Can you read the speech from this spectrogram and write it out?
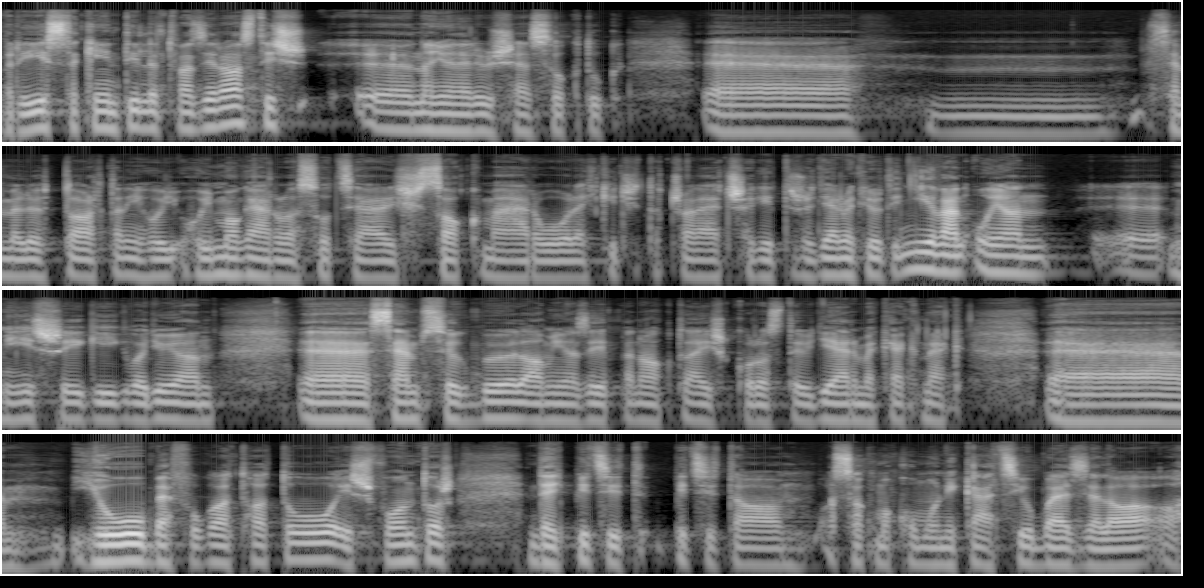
részeként, illetve azért azt is e, nagyon erősen szoktuk e, szem előtt tartani, hogy, hogy magáról a szociális szakmáról, egy kicsit a családsegítés, a gyermekről. Nyilván olyan mélységig, vagy olyan szemszögből, ami az éppen aktuális korosztályú gyermekeknek jó, befogadható és fontos, de egy picit, picit a, a szakma kommunikációba ezzel a, a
